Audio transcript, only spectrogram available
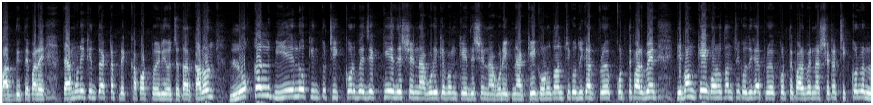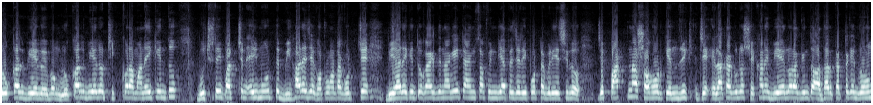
বাদ দিতে পারে, তেমনই কিন্তু একটা প্রেক্ষাপট তৈরি হচ্ছে তার কারণ লোকাল বিএলও কিন্তু ঠিক করবে যে কে দেশের নাগরিক এবং কে দেশের নাগরিক না, কে গণতান্ত্রিক অধিকার প্রয়োগ করতে পারবেন এবং কে গণতান্ত্রিক অধিকার প্রয়োগ করতে পারবেন না, সেটা ঠিক করবে লোকাল বিএলও এবং লোকাল বিএলও ঠিক করা মানেই কিন্তু বুঝতেই পারছেন এই মুহূর্তে বিহারে যে ঘটনাটা ঘটছে বিহারে কিন্তু কয়েকদিন আগেই টাইমস অফ ইন্ডিয়াতে যে রিপোর্টটা বেরিয়েছিল যে পাটনা শহর কেন্দ্রিক যে এলাকাগুলো, সেখানে বিএলওরা কিন্তু আধার কার্ডটাকে গ্রহণ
